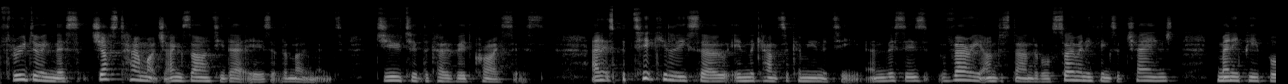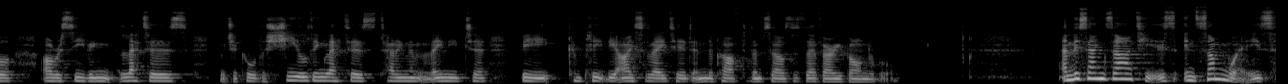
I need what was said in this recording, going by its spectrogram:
through doing this just how much anxiety there is at the moment due to the COVID crisis. And it's particularly so in the cancer community. And this is very understandable. So many things have changed. Many people are receiving letters, which are called the shielding letters, telling them that they need to be completely isolated and look after themselves as they're very vulnerable. And this anxiety is, in some ways,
